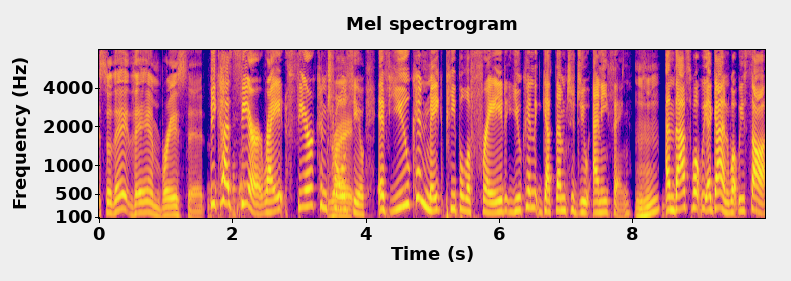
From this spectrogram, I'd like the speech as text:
So they, they embraced it. Because fear, right? Fear controls Right. you. If you can make people afraid, you can get them to do anything. hmm And that's what we, again, what we saw.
